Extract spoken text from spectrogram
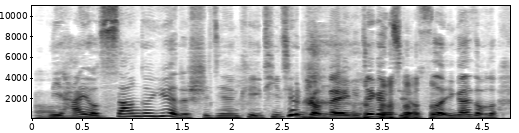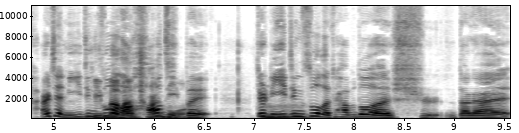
啊你还有三个月的时间可以提前准备你这个角色 应该怎么做，而且你已经做了好几倍，就是你已经做了差不多是大概。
